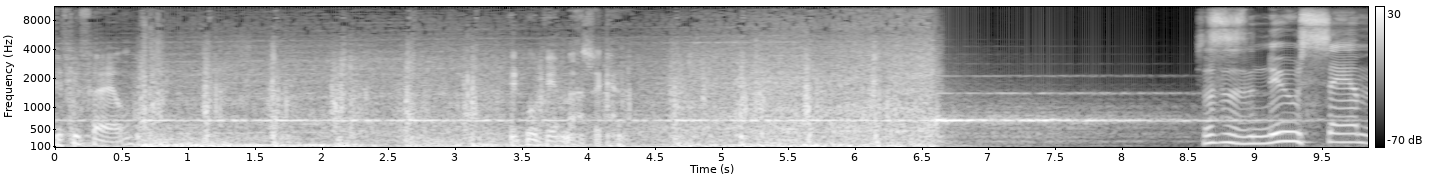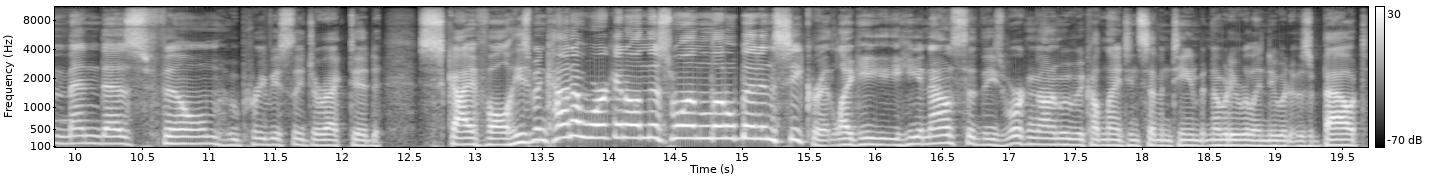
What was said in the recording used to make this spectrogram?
If you fail, it will be a massacre. So this is the new Sam Mendes film, who previously directed Skyfall. He's been kind of working on this one a little bit in secret. Like he he announced that he's working on a movie called 1917, but nobody really knew what it was about.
